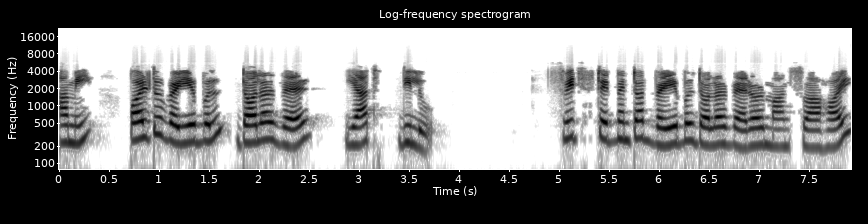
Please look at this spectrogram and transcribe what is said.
আমি পাৰ্ল টো ভেৰিয়েবল var ইয়াত দিলো। স্বিচ স্টেটমেন্টত ভেৰিয়েবল var ৰ মান চোৱা হয়।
